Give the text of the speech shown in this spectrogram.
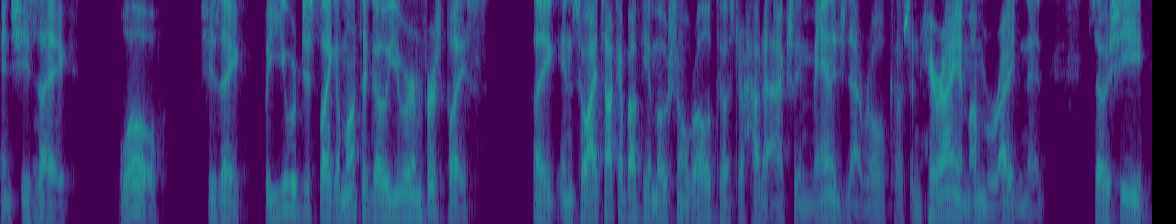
And she's mm-hmm. like, Whoa. She's like, but you were just like a month ago, you were in first place. Like, and so I talk about the emotional roller coaster, how to actually manage that roller coaster. And here I am, I'm riding it. So she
